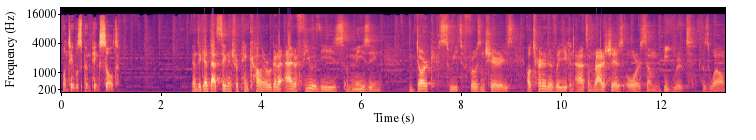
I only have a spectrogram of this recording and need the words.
One tablespoon pink salt. And to get that signature pink color, we're gonna add a few of these amazing dark sweet frozen cherries. Alternatively, you can add some radishes or some beetroot as well.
